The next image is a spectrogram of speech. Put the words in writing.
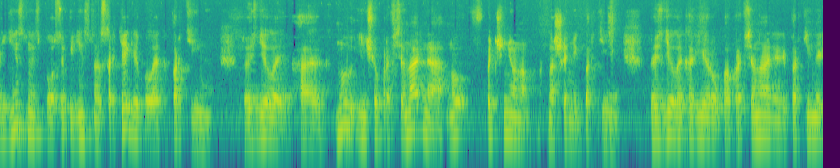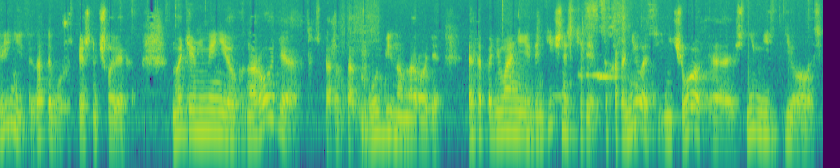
единственный способ, единственная стратегия была это партийная. То есть делай, ну еще профессионально, но в подчиненном отношении к партийной. То есть делай карьеру по профессиональной или партийной линии, тогда ты будешь успешным человеком. Но тем не менее в народе, скажем так, в глубинном народе, это понимание идентичности сохранилось и ничего э, с ним не сделалось.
